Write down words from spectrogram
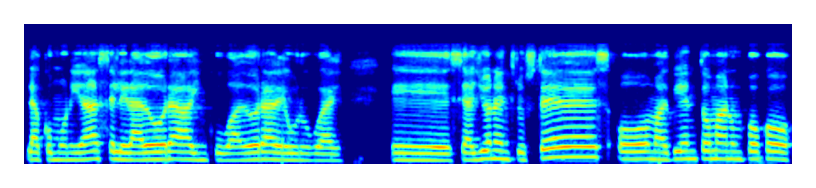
la comunidad aceleradora, incubadora de Uruguay? Eh, ¿Se ayudan entre ustedes o más bien toman un poco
